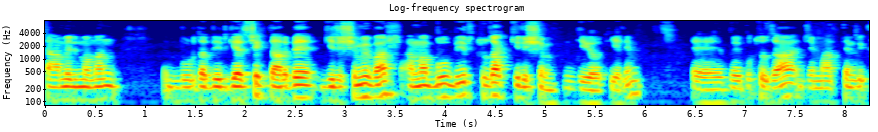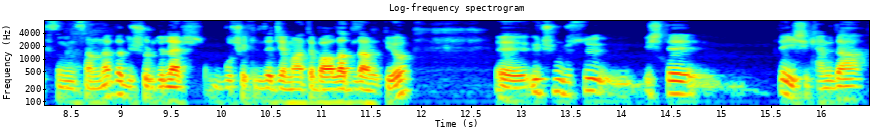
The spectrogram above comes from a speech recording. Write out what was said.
Kamil Maman burada bir gerçek darbe girişimi var ama bu bir tuzak girişim diyor diyelim. E, ve bu tuzağa cemaatten bir kısım insanlar da düşürdüler. Bu şekilde cemaate bağladılar diyor. E, üçüncüsü işte değişik hani daha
